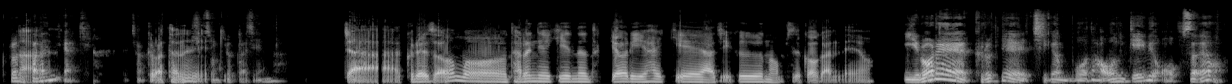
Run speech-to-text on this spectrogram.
그렇다는 이야기. 잠깐, 그렇다는 무슨 얘기. 성격까지 했나? 자 그래서 뭐 다른 얘기는 특별히 할 게 아직은 없을 것 같네요. 1월에 그렇게 지금 뭐 나오는 게임이 없어요.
